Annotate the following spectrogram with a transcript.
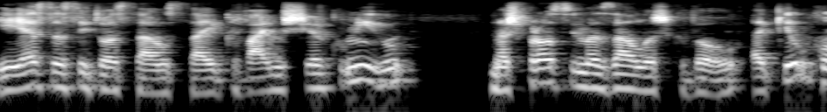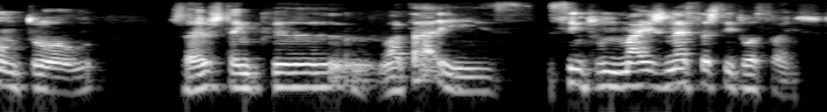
E essa situação sei que vai mexer comigo. Nas próximas aulas que dou, aquele controlo, percebes, tem que. Lá está, e sinto-me mais nessas situações,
